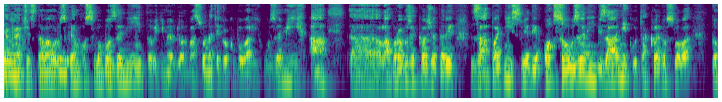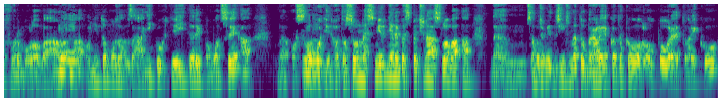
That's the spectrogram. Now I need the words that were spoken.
jaká je představa o ruském osvobození, to vidíme v Donbasu na těch okupovaných územích. A eh, Lavrov řekl, že tedy západní svět je odsouzený k zániku, takhle doslova to formuloval a oni tomu zániku chtějí tedy pomoci a eh, osvobodit ho. To jsou nesmírně nebezpečná slova a um, samozřejmě dřív jsme to brali jako takovou hloupou retoriku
